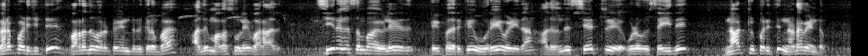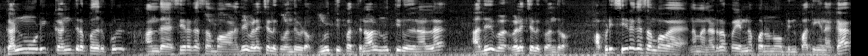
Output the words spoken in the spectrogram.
விரப்படிச்சிட்டு வர்றது வரட்டும் என்று இருக்கிறப்ப அது மகசூலே வராது. சீரக சம்பா விளை வைப்பதற்கு ஒரே வழிதான் அதை வந்து சேற்று உழவு செய்து நாற்று பறித்து நட வேண்டும். கண்மூடி கண் திறப்பதற்குள் அந்த சீரக சம்பாவானது விளைச்சலுக்கு வந்துவிடும். நூற்றி பத்து நாள் நூற்றி இருபது நாளில் அது வ- விளைச்சலுக்கு வந்துடும் அப்படி சீரக சம்பாவை நம்ம நடுறப்ப என்ன பண்ணணும் அப்படின்னு பார்த்தீங்கன்னாக்கா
